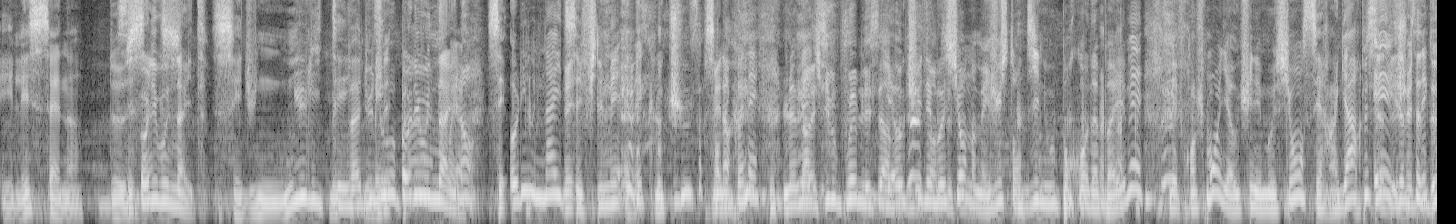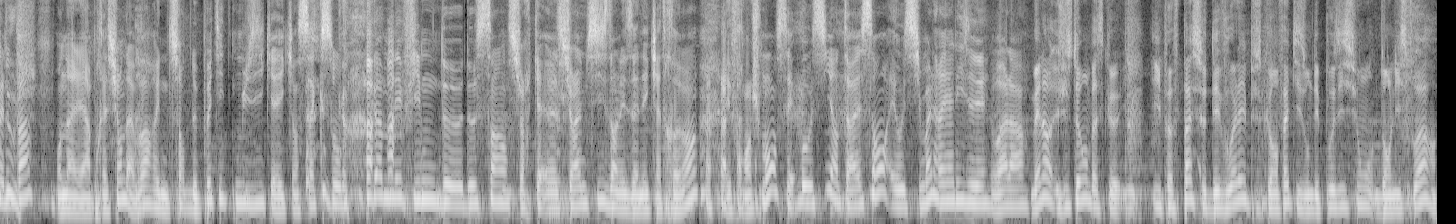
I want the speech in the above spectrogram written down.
Et les scènes de C'est sexe, Hollywood Night. c'est d'une nullité. Mais pas du Mais tout. Hollywood Night. Non. C'est Hollywood Night, Mais- c'est filmé avec le cul, sans Mais non. déconner. Le Non, mec si vous pouvez me laisser il un n'y a aucune émotion, non mais juste on dit nous pourquoi on n'a pas aimé. Mais franchement, il n'y a aucune émotion, c'est ringard. Plus, Et je déconne pas, on a l'impression d'avoir une sorte de petite musique avec un saxo, comme les films de, de seins sur, euh, sur M6 dans les années 80. Et franchement, c'est aussi intéressant et aussi mal réalisé. Voilà. Mais non, justement parce que ils, ils peuvent pas se dévoiler puisque en fait ils ont des positions dans l'histoire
